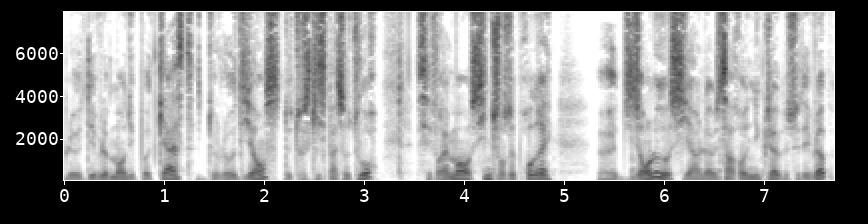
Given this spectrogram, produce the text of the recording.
le développement du podcast, de l'audience, de tout ce qui se passe autour, c'est vraiment aussi une source de progrès. Euh, disons-le aussi, hein, le Running Club se développe.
